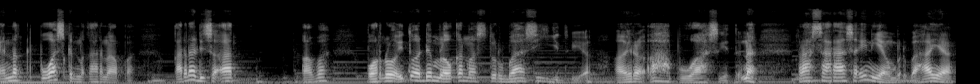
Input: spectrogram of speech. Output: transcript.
Enak puas karena apa? Karena di saat apa porno itu ada melakukan masturbasi gitu ya akhirnya ah puas gitu. Nah rasa-rasa ini yang berbahaya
